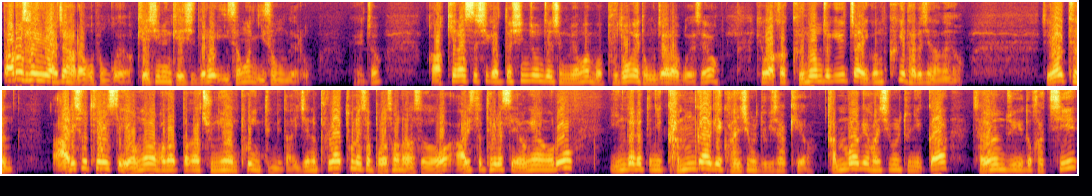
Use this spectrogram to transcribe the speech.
따로 사유하자라고 본 거예요. 계시는 계시대로 이성은 이성대로. 그죠? 아키나스 씨가 어떤 신존재 증명은 뭐 부동의 동자라고 해서요. 결국 아까 근원적 일자 이건 크게 다르진 않아요. 여하튼 아리스토텔레스의 영향을 받았다가 중요한 포인트입니다. 이제는 플라톤에서 벗어나서 아리스토텔레스의 영향으로 인간의 어떤 이 감각에 관심을 두기 시작해요. 감각에 관심을 두니까 자연주의도 같이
